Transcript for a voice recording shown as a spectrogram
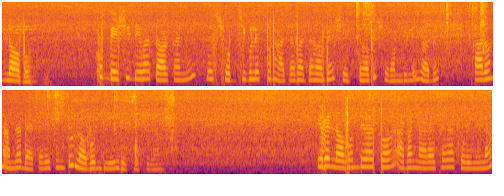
লবণ। খুব বেশি দেওয়ার দরকার নেই জাস্ট সবজিগুলো একটু ভাজা ভাজা হবে, সেদ্ধ হবে, সেরম দিলেই হবে। কারণ আমরা ব্যাটারে কিন্তু লবণ দিয়েই রেখেছিলাম। এবার লবণ দেওয়ার পর আবার নাড়াচাড়া করে নিলাম।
